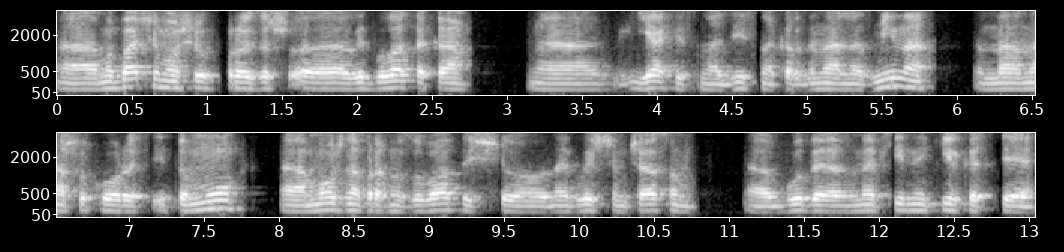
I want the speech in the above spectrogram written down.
е, ми бачимо, що произош... е, відбулася така якісна, дійсно кардинальна зміна на нашу користь, і тому можна прогнозувати, що найближчим часом буде в необхідній кількості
